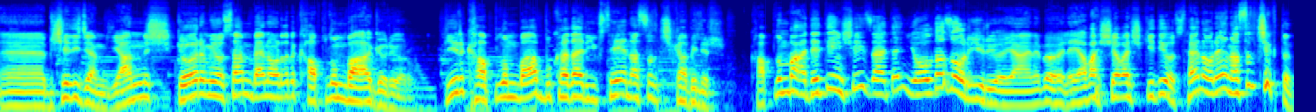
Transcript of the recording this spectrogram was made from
Ee, bir şey diyeceğim. Yanlış görmüyorsam ben orada bir kaplumbağa görüyorum. Bir kaplumbağa bu kadar yükseğe nasıl çıkabilir? Kaplumbağa dediğin şey zaten yolda zor yürüyor yani böyle yavaş yavaş gidiyor. Sen oraya nasıl çıktın?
